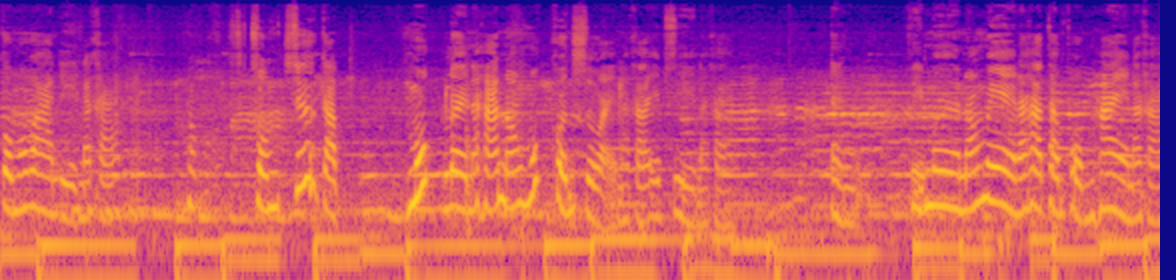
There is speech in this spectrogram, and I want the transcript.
กว่าเมื่อวานอีกนะคะ สมชื่อกับมุกเลยนะคะ น้องมุกคนสวยนะคะ FC นะคะ แต่งฝีมือน้องเมย์นะคะทำผมให้นะคะ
